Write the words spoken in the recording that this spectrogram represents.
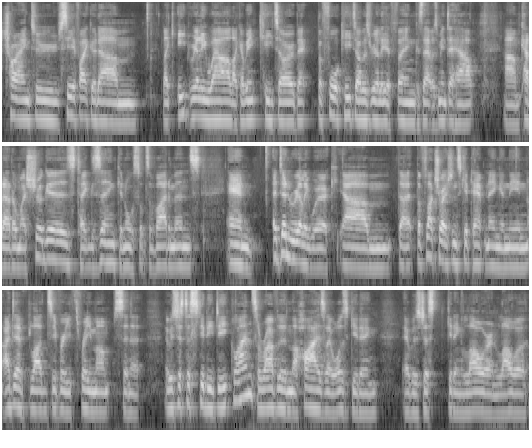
trying to see if I could um, like eat really well. Like I went keto back before keto was really a thing because that was meant to help. Um, cut out all my sugars, take zinc and all sorts of vitamins, and it didn't really work. Um, the the fluctuations kept happening, and then I'd have bloods every three months, and it it was just a steady decline. So rather than the highs I was getting, it was just getting lower and lower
